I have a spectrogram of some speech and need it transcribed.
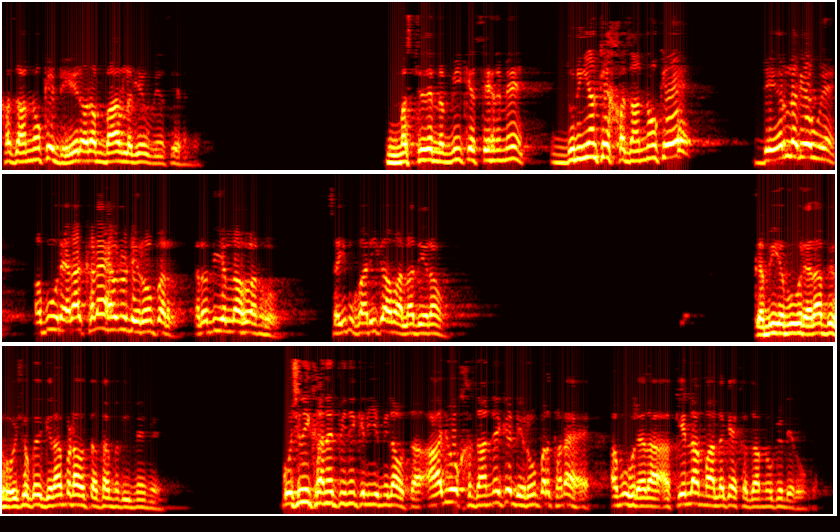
خزانوں کے ڈھیر اور انبار لگے ہوئے ہیں سہن میں۔ مسجد نبی کے سہن میں دنیا کے خزانوں کے ڈھیر لگے ہوئے ہیں۔ ابو ریرا کھڑا ہے انہوں ڈھیروں پر، رضی اللہ عنہ۔ صحیح بخاری کا حوالہ دے رہا ہوں۔ کبھی ابو ریرا بے ہوش ہو کے گرا پڑا ہوتا تھا مدینے میں۔ کچھ نہیں کھانے پینے کے لیے ملا ہوتا۔ آج وہ خزانے کے ڈیروں پر کھڑا ہے۔ ابو ہریرا اکیلا مالک ہے خزانوں کے ڈیروں کا۔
